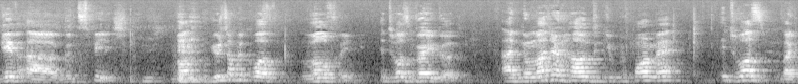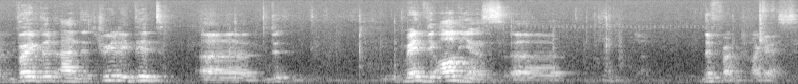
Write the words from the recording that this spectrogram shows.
give a good speech. But your topic was lovely. It was very good. And no matter how did you perform it, it was like very good and it really did uh, made the audience uh, different, I guess.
